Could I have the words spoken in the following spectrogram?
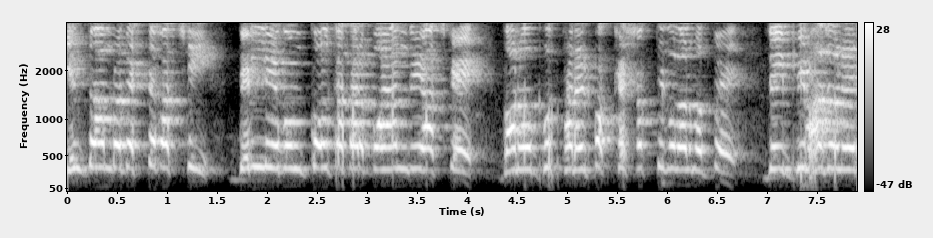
কিন্তু আমরা দেখতে পাচ্ছি দিল্লি এবং কলকাতার বয়ান দিয়ে আজকে গণ অভ্যুত্থানের পক্ষের শক্তিগুলোর মধ্যে যেই বিভাজনের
